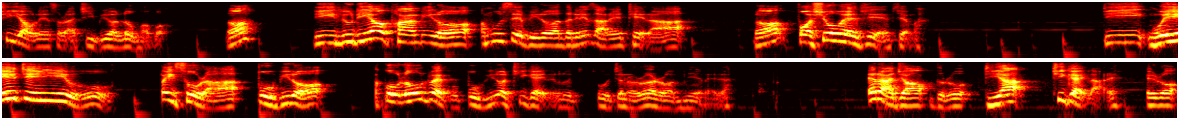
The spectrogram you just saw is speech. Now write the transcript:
ထိရောက်လဲဆိုတာကြည့်ပြီးတော့လုပ်မှာပေါ့နော်ဒီလူတယောက်ဖမ်းပြီးတော့အမှုစစ်ပြီးတော့သတင်းစာတွေထည့်တာနော် for show ပဲဖြစ်ရင်ဖြစ်မှာဒီငွေရေးကြေးရေးကိုပိတ်ဆို့တာပို့ပြီးတော့အကုန်လုံးအတွက်ကိုပို့ပြီးတော့ထိခိုက်တယ်လို့ဟိုကျွန်တော်တို့ကတော့မြင်တယ်ဗျာအဲ့ဒါကြောင့်သူတို့ဒီကထိခိုက်လာတယ် အဲ့တော့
